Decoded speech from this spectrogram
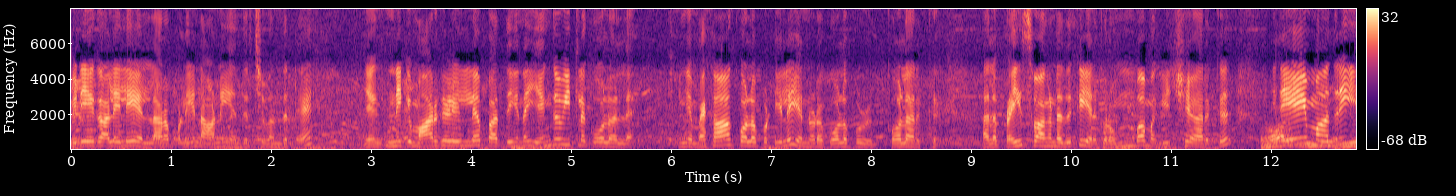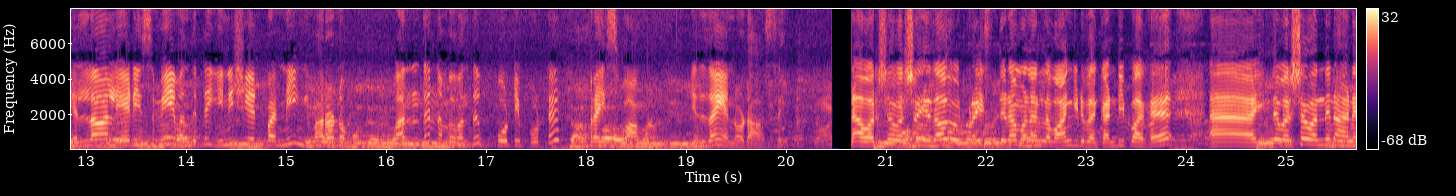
விடிய காலையிலே எல்லார போலையும் நானும் எந்திரிச்சு வந்துட்டேன். எங் இன்றைக்கி மார்கழியில் பார்த்தீங்கன்னா எங்கள் வீட்டில் கோலம் இல்லை. இங்கே மெகா கோலப்பட்டியில் என்னோடய கோலப்பு கோலம் இருக்குது அதில் ப்ரைஸ் வாங்கினதுக்கு எனக்கு ரொம்ப மகிழ்ச்சியாக இருக்குது இதே மாதிரி எல்லா லேடிஸுமே வந்துட்டு இனிஷியேட் பண்ணி இங்கே வரணும். வந்து நம்ம வந்து போட்டி போட்டு ப்ரைஸ் வாங்கணும். இதுதான் என்னோடய ஆசை. நான் வருஷம் வருஷம் ஏதாவது ஒரு ப்ரைஸ் தினமலரில் வாங்கிடுவேன் கண்டிப்பாக. இந்த வருஷம் வந்து நான்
